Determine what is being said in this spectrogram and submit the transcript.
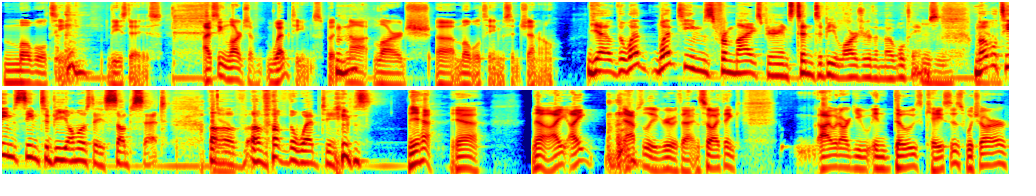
mobile team these days. I've seen large web teams, but mm -hmm. not large uh, mobile teams in general. Yeah, the web web teams, from my experience, tend to be larger than mobile teams. Mm -hmm. Mobile yeah. teams seem to be almost a subset of, yeah. of of the web teams. Yeah, yeah. No, I I absolutely agree with that, and so I think I would argue in those cases, which are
